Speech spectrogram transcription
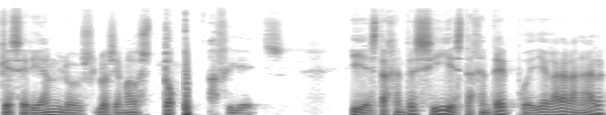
que serían los, los llamados top affiliates. Y esta gente, sí, esta gente puede llegar a ganar,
